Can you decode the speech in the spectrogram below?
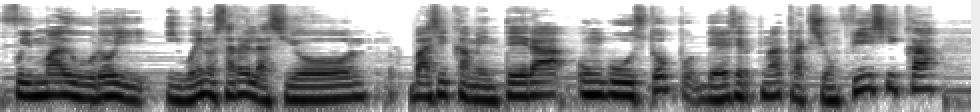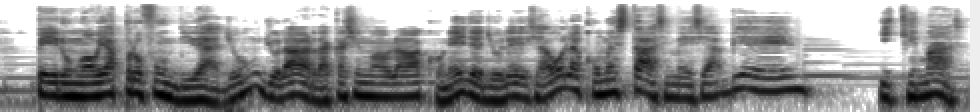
fui maduro y, bueno, esa relación básicamente era un gusto, debe ser una atracción física, pero no había profundidad. Yo, yo la verdad casi no hablaba con ella, yo le decía, hola, ¿cómo estás? Y me decía, bien, ¿y qué más?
